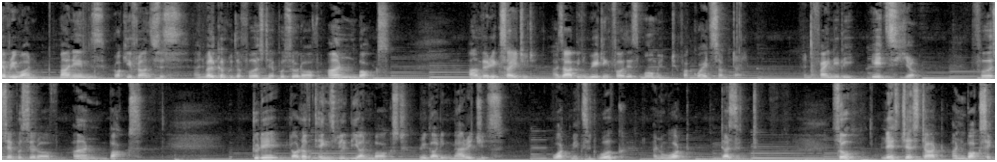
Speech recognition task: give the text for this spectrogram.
everyone, my name is Rocky Francis and welcome to the first episode of Unbox. I'm very excited as I've been waiting for this moment for quite some time. And finally, it's here. First episode of Unbox. Today, a lot of things will be unboxed regarding marriages. What makes it work and what doesn't. So, let's just start unboxing.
